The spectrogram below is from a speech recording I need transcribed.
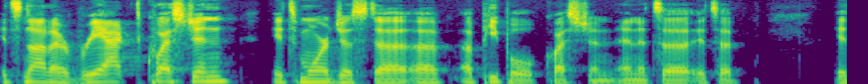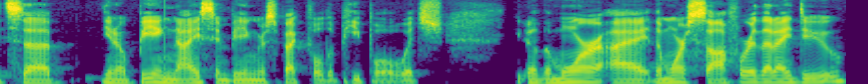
it's not a React question. It's more just a, a, a people question, and it's a it's a it's a you know being nice and being respectful to people. Which you know the more I the more software that I do,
